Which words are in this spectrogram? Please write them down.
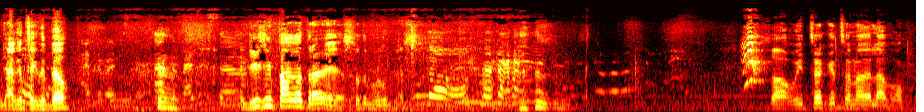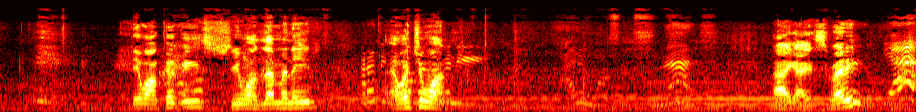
Y'all can take the bill. At the register. At the register. Gigi paga otra vez. No te preocupes. No. So we took it to another level. They want cookies. She wants lemonade. I don't think And what you want? All right, guys. Ready? Yes.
